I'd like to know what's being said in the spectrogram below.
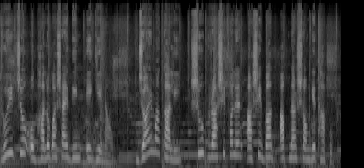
ধৈর্য ও ভালোবাসায় দিন এগিয়ে নাও। জয় মা কালী, শুভ রাশিফলের আশীর্বাদ আপনার সঙ্গে থাকুক।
